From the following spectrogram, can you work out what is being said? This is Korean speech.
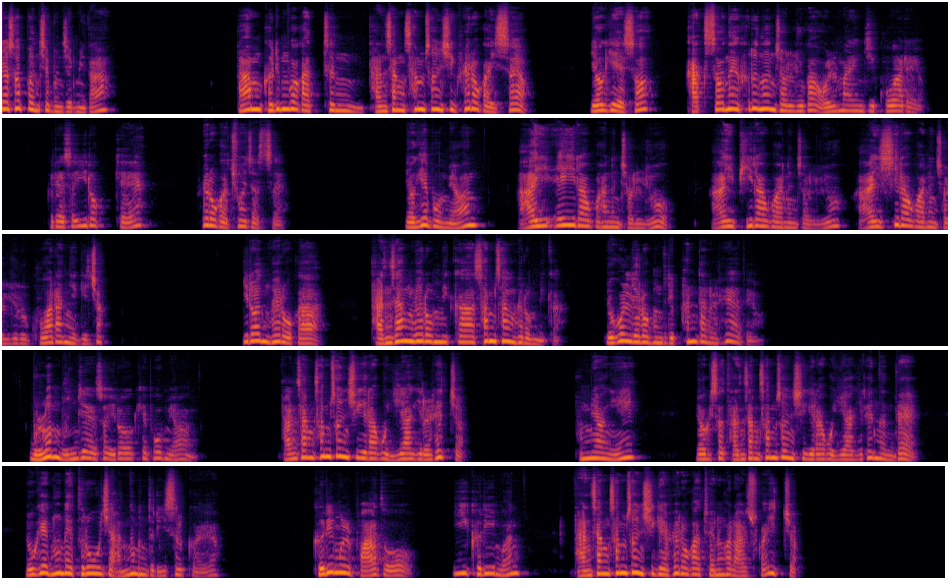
16번째 문제입니다. 다음 그림과 같은 단상 3선식 회로가 있어요. 여기에서 각선에 흐르는 전류가 얼마인지 구하래요. 그래서 이렇게 회로가 주어졌어요. 여기에 보면 IA라고 하는 전류, IB라고 하는 전류, IC라고 하는 전류를 구하란 얘기죠. 이런 회로가 단상 회로입니까? 삼상 회로입니까? 이걸 여러분들이 판단을 해야 돼요. 물론 문제에서 이렇게 보면 단상 3선식이라고 이야기를 했죠. 분명히 여기서 단상 3선식이라고 이야기를 했는데 이게 눈에 들어오지 않는 분들이 있을 거예요. 그림을 봐도 이 그림은 단상 3선식의 회로가 되는 걸 알 수가 있죠.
